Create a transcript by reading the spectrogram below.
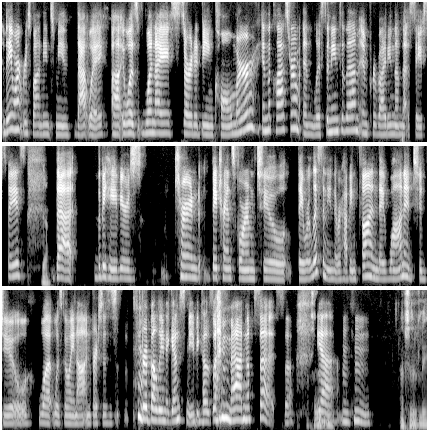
And they weren't responding to me that way. Uh, it was when I started being calmer in the classroom and listening to them and providing them that safe space yeah. that the behaviors turned they transformed to they were listening they were having fun they wanted to do what was going on versus rebelling against me because i'm mad and upset. So absolutely. yeah mm-hmm. absolutely.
